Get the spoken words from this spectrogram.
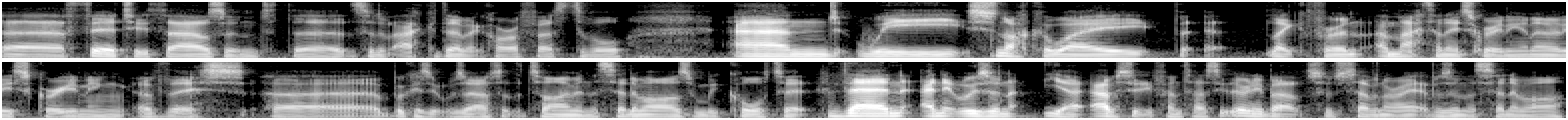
uh, Fear 2000, the sort of academic horror festival, and we snuck away like for an, a matinee screening, an early screening of this uh, because it was out at the time in the cinemas, and we caught it then, and it was an yeah, absolutely fantastic. There were only about sort of seven or eight of us in the cinema.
